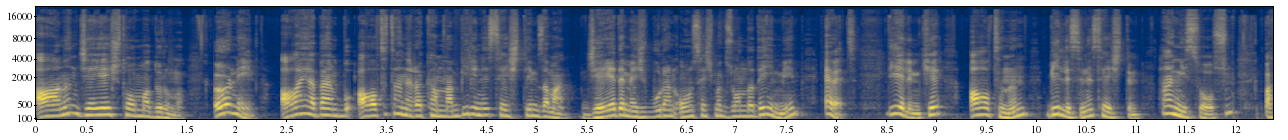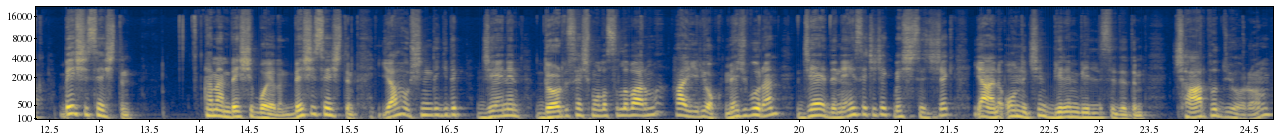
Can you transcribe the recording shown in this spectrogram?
A'nın C'ye eşit olma durumu. Örneğin A'ya ben bu 6 tane rakamdan birini seçtiğim zaman C'ye de mecburen onu seçmek zorunda değil miyim? Evet. Diyelim ki 6'nın birlisini seçtim. Hangisi olsun? Bak 5'i seçtim. Hemen 5'i boyalım. 5'i seçtim. Yahu şimdi gidip C'nin 4'ü seçme olasılığı var mı? Hayır yok. Mecburen C'de neyi seçecek? 5'i seçecek. Yani onun için birim birlisi dedim. Çarpı diyorum.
